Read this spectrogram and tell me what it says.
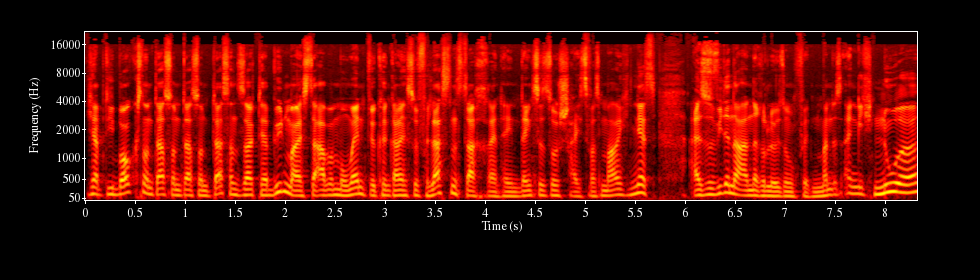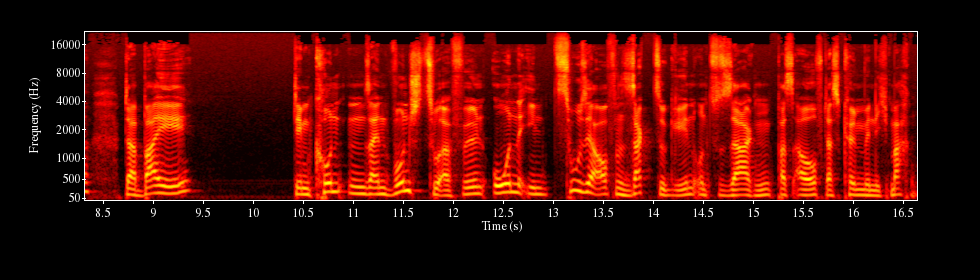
ich habe die Boxen und das und das und das. Dann sagt der Bühnenmeister, aber Moment, wir können gar nicht so viel Last ins Dach reinhängen. Denkst du so, scheiße, was mache ich denn jetzt? Also wieder eine andere Lösung finden. Man ist eigentlich nur dabei, dem Kunden seinen Wunsch zu erfüllen, ohne ihm zu sehr auf den Sack zu gehen und zu sagen, pass auf, das können wir nicht machen.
